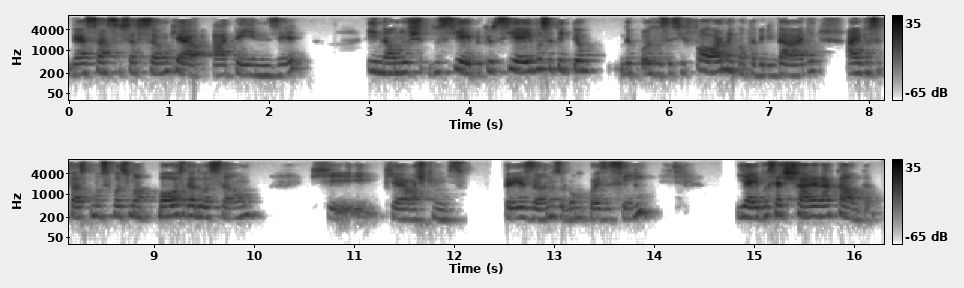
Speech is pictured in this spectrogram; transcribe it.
dessa associação, que é a ATNZ, e não do, do CA, porque o CA você tem que ter, depois você se forma em contabilidade, aí você faz como se fosse uma pós-graduação, que, que é, acho que uns três anos, alguma coisa assim, e aí você é Chartered Accountant.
